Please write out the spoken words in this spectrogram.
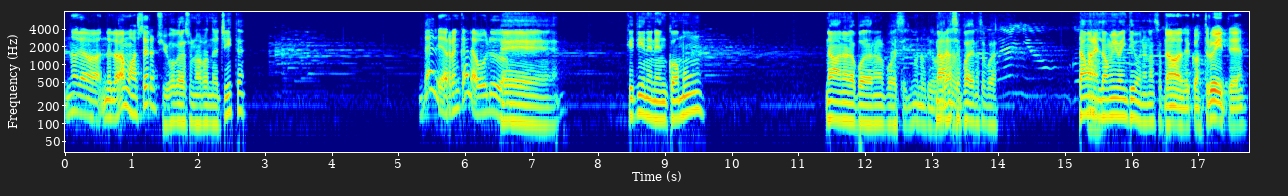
¿No la, ¿No la vamos a hacer? Si vos querés una ronda de chistes. Dale, arrancala, boludo. Eh, ¿Qué tienen en común? No, no lo puedo, no lo puedo decir. No, no se puede, no se puede. Estamos en Ah. el 2021, no se puede. No, deconstruite. eh. me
